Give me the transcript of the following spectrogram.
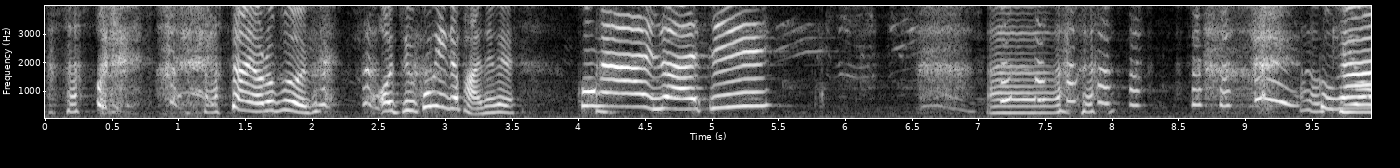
자 여러분 어 지금 콩이가 반응을 해. 콩아 일로 와지 아, 콩아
